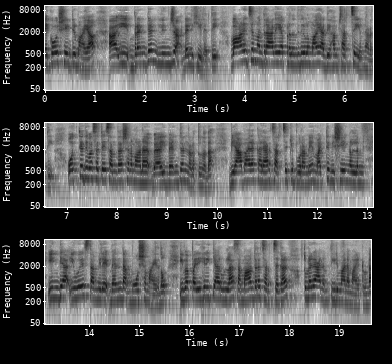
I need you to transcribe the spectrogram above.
നെഗോഷിയേറ്ററുമായ ഈ ബ്രണ്ടൻ ലിഞ്ച ഡൽഹിയിലെത്തി. വാണിജ്യ മന്ത്രാലയ പ്രതിനിധികളുമായി അദ്ദേഹം ചർച്ചയും നടത്തി. ഒറ്റ ദിവസത്തെ സന്ദർശനമാണ് ബ്രണ്ടൻ നടത്തുന്നത്. വ്യാപാര കരാർ ചർച്ചയ്ക്ക് പുറമെ മറ്റ് വിഷയങ്ങളിലും ഇന്ത്യ യു എസ് തമ്മിലെ ബന്ധം മോശമായിരുന്നു. ഇവ പരിഹരിക്കാറുള്ള സമാന്തര ചർച്ചകൾ തുടരാനും തീരുമാനമായിട്ടുണ്ട്.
